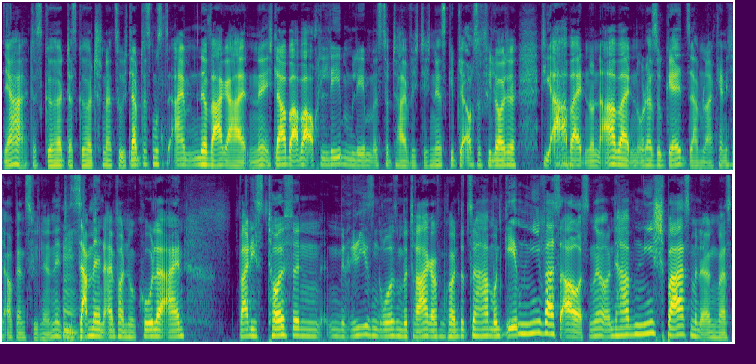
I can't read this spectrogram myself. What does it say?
ja, das gehört, das gehört schon dazu. Ich glaube, das muss einem eine Waage halten. Ne? Ich glaube aber auch Leben, Leben ist total wichtig. Ne? Es gibt ja auch so viele Leute, die arbeiten und arbeiten oder so Geldsammler, kenne ich auch ganz viele. Ne? Die hm. sammeln einfach nur Kohle ein, weil die es toll finden, einen riesengroßen Betrag auf dem Konto zu haben und geben nie was aus ne? und haben nie Spaß mit irgendwas.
